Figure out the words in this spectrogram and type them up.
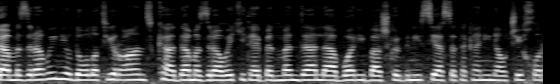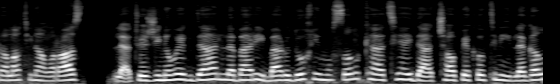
دامەزراوەی نێودەوڵەتی ڕاند کە دامەزراوەیەکی تایبەتمەندە لە بواری باشکردنی سیاسەتەکانی ناوچەی خۆرهەڵاتی ناوەڕاست، لە توێژینەوەیەکدا لەبارەی بارودۆخی موسڵ کە تیایدا چاوپێکەوتنی لەگەڵ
